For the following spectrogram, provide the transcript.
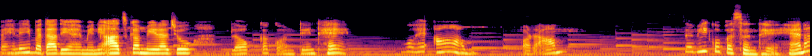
पहले ही बता दिया है मैंने, आज का मेरा जो ब्लॉग का कंटेंट है, वो है आम। और आम सभी को पसंद है है ना?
